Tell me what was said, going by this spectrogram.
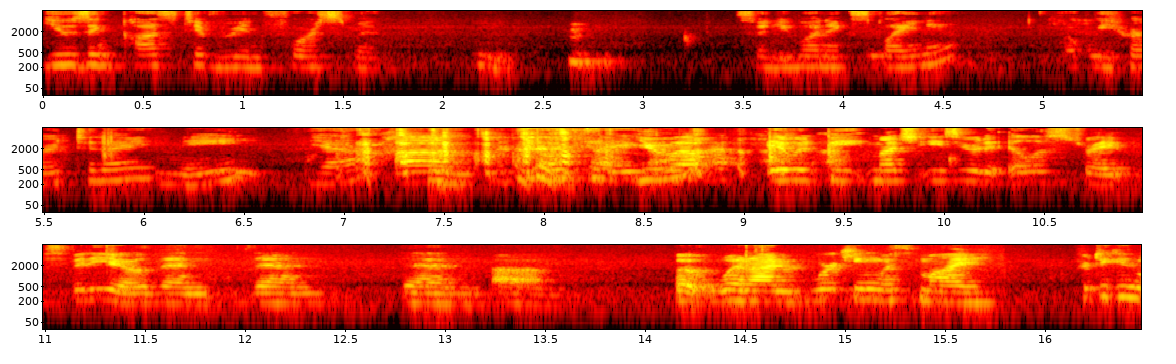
using positive reinforcement? Hmm. So do you want to explain it? What we heard today? Me? Yeah. Um, okay. You- Well, it would be much easier to illustrate with video than than than. Um, but when I'm working with my, particularly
